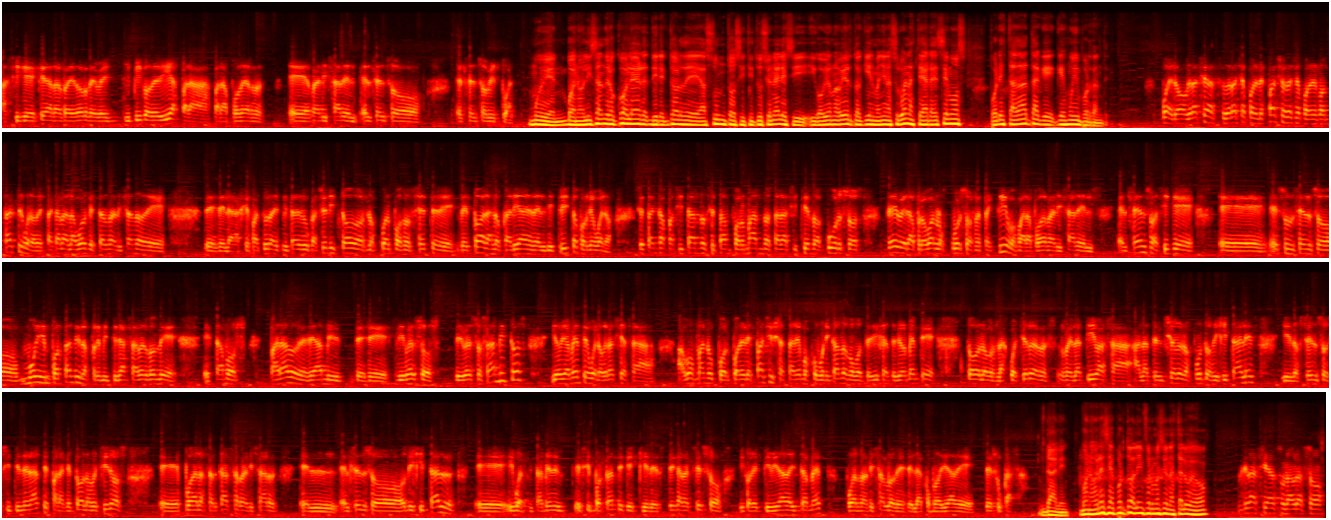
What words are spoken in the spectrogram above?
Así que quedan alrededor de veintipico de días para, para poder realizar el, el censo el censo virtual. Muy bien. Bueno, Lisandro Kohler, director de Asuntos Institucionales y, Gobierno Abierto aquí en Mañanas Urbanas, te agradecemos por esta data que es muy importante. Bueno, gracias, gracias por el espacio, gracias por el contacto y bueno, destacar la labor que están realizando de, desde la Jefatura Distrital de Educación y todos los cuerpos docentes de, todas las localidades del distrito, porque bueno, se están capacitando, se están formando, están asistiendo a cursos, deben aprobar los cursos respectivos para poder realizar el, el censo, así que eh, es un censo muy importante y nos permitirá saber dónde estamos parados desde, desde diversos diversos ámbitos. Y obviamente, bueno, gracias a, a vos Manu por poner espacio. Y ya estaremos comunicando, como te dije anteriormente, todas las cuestiones relativas a, la atención en los puntos digitales y los censos itinerantes para que todos los vecinos eh, puedan acercarse a realizar el, censo digital. Eh, y bueno, también es importante que quienes tengan acceso y conectividad a Internet puedan realizarlo desde la comodidad de, de su casa. Dale. Bueno, gracias por toda la información. Hasta luego. Gracias, un abrazo.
